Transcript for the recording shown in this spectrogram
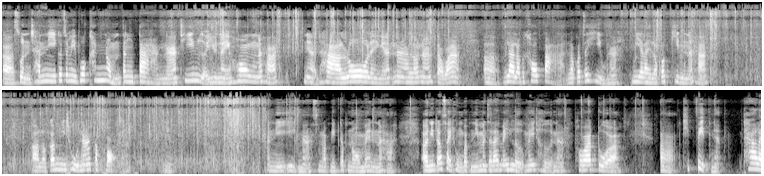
เอ่อส่วนชั้นนี้ก็จะมีพวกขนมต่างๆนะที่เหลืออยู่ในห้องนะคะ เนี่ยทาโร่อะไรเงี้ยนานแล้วนะ แต่ว่า เเวลาเราไปเข้าป่าเราก็จะหิวนะ มีอะไรเราก็กินนะคะเออแล้วก็มีทูน่ากระป๋องเนี่ยอันนี้อีกนะสำหรับนิดกับนอร์แมนนะคะเออนิดเอาใส่ถุงแบบนี้มันจะได้ไม่เลอะไม่เทอะนะ เพราะว่าตัวเอ่อที่ปิดเนี่ย ถ้าอะไร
